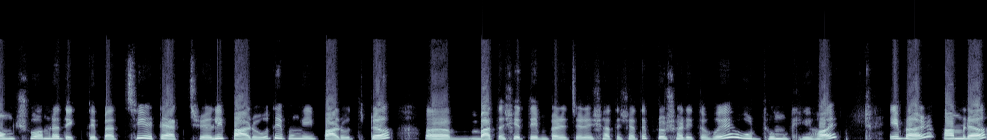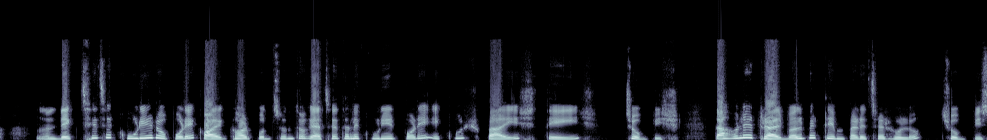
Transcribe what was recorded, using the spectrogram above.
অংশ আমরা দেখতে পাচ্ছি। এটা অ্যাকচুয়ালি পারদ এবং এই পারদটা বাতাসের টেম্পারেচারের সাথে সাথে প্রসারিত হয়ে ঊর্ধ্বমুখী হয়। এবার আমরা দেখছি যে কুড়ির ওপরে কয়েক ঘর পর্যন্ত গেছে। তাহলে কুড়ির পরে একুশ, বাইশ, তেইশ, চব্বিশ। তাহলে ড্রাই বাল্বের টেম্পারেচার হলো চব্বিশ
